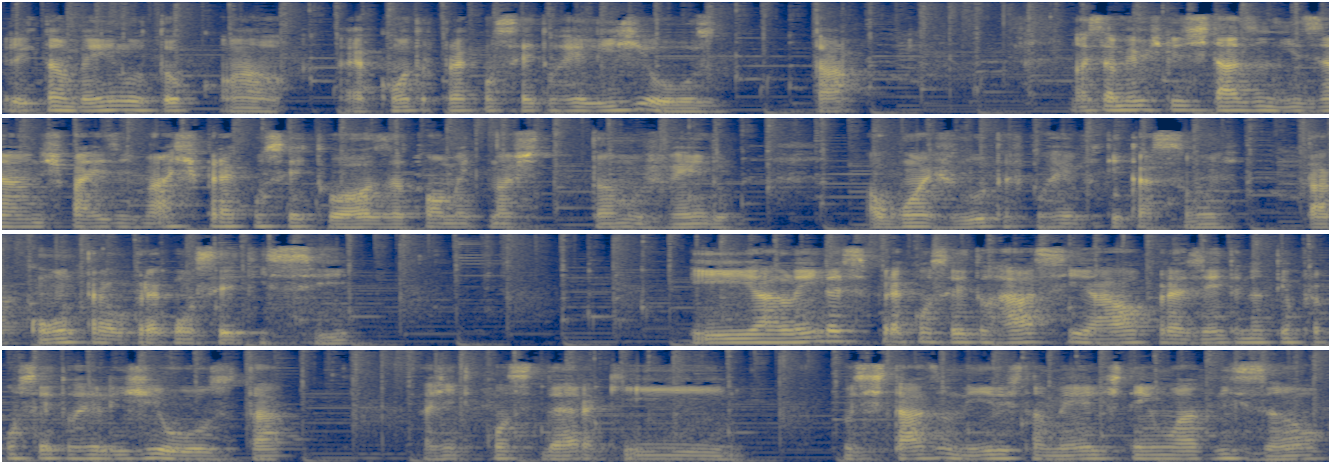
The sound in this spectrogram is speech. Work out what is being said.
ele também lutou é, contra o preconceito religioso, tá? Nós sabemos que os Estados Unidos é um dos países mais preconceituosos. Atualmente nós estamos vendo algumas lutas por reivindicações tá? contra o preconceito em si. E além desse preconceito racial presente, ainda tem o preconceito religioso, tá? A gente considera que os Estados Unidos também eles têm uma visão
